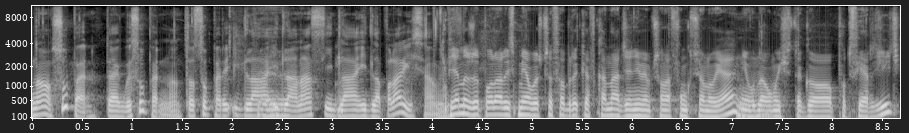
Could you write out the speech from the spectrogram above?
No super, to jakby super. No. To super i dla, i dla nas, i dla, i dla Polarisa. Więc... Wiemy, że Polaris miał jeszcze fabrykę w Kanadzie, nie wiem, czy ona funkcjonuje, nie udało mi się tego potwierdzić,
